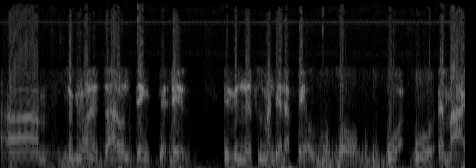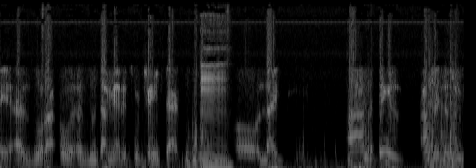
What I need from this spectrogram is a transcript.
Um, to be honest, I don't think there is. Even Nelson Mandela failed. So who who am I as Zura or as Mtamerri to change that? So like, um, the thing is, um, racism is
